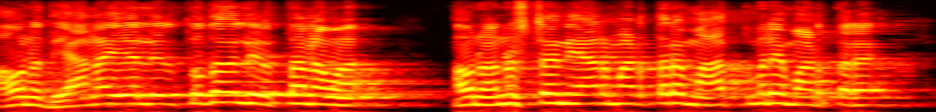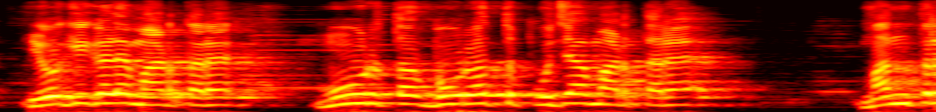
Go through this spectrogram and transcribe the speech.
ಅವನ ಧ್ಯಾನ ಎಲ್ಲಿರ್ತದೋ ಅಲ್ಲಿ ಇರ್ತಾನವ ಅವನ ಅನುಷ್ಠಾನ ಯಾರು ಮಾಡ್ತಾರೆ? ಮಹಾತ್ಮರೇ ಮಾಡ್ತಾರೆ. ಯೋಗಿಗಳೇ ಮಾಡ್ತಾರೆ. ಮೂರ್ತ, ಮೂರೊತ್ತು ಪೂಜಾ ಮಾಡ್ತಾರೆ. ಮಂತ್ರ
